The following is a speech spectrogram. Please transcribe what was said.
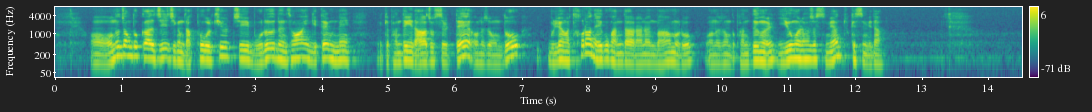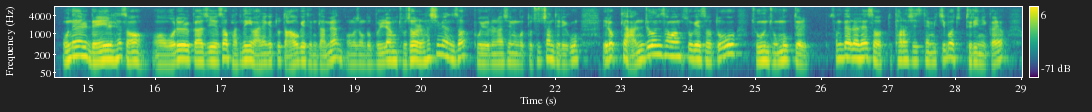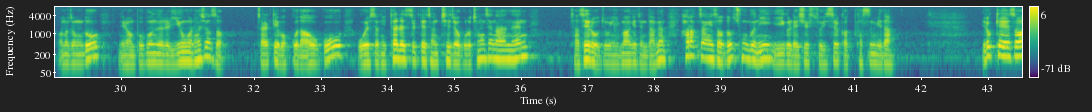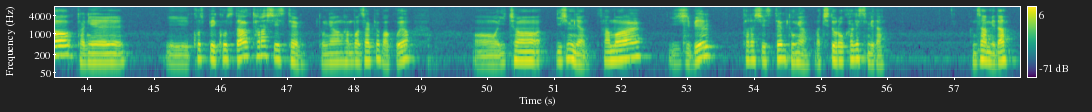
어, 어느 정도까지 지금 낙폭을 키울지 모르는 상황이기 때문에 이렇게 반등이 나와줬을 때 어느 정도 물량을 털어내고 간다라는 마음으로 어느 정도 반등을 이용을 하셨으면 좋겠습니다. 오늘 내일 해서 어, 월요일까지 해서 반등이 만약에 또 나오게 된다면 어느 정도 물량 조절을 하시면서 보유를 하시는 것도 추천드리고 이렇게 안 좋은 상황 속에서도 좋은 종목들 선별을 해서 또 타라 시스템이 찝어 드리니까요 어느 정도 이런 부분을 이용을 하셔서 짧게 먹고 나오고 5일선 이탈했을 때 전체적으로 청산하는 자세로 좀 임하게 된다면 하락장에서도 충분히 이익을 내실 수 있을 것 같습니다. 이렇게 해서 당일 이 코스피 코스닥 타라 시스템 동향 한번 살펴봤고요. 어, 2020년 3월 20일 타라 시스템 동향 마치도록 하겠습니다. 감사합니다.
